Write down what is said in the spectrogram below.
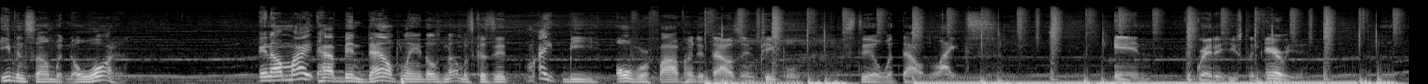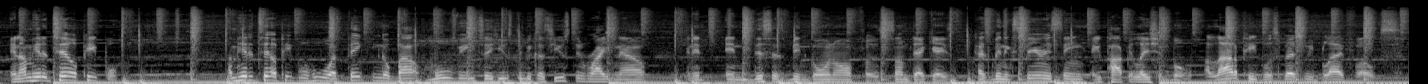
Even some with no water. And I might have been downplaying those numbers because it might be over 500,000 people still without lights in the greater Houston area. And I'm here to tell people, I'm here to tell people who are thinking about moving to Houston because Houston right now, and it and this has been going on for some decades, has been experiencing a population boom. A lot of people, especially black folks,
